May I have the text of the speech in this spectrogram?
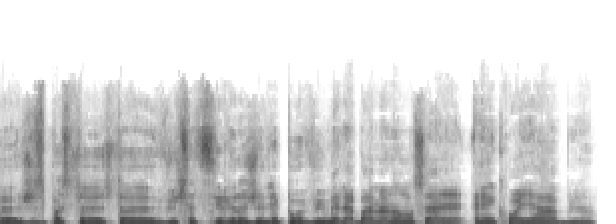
Euh, je sais pas si tu as, vu cette série-là, je l'ai pas vue, mais la bande-annonce est incroyable.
